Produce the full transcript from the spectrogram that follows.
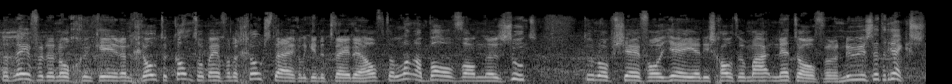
Dat leverde nog een keer een grote kans op. Een van de grootste eigenlijk in de tweede helft. De lange bal van Zoet. Toen op Chevalier en die schoot hem maar net over. Nu is het Rex.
